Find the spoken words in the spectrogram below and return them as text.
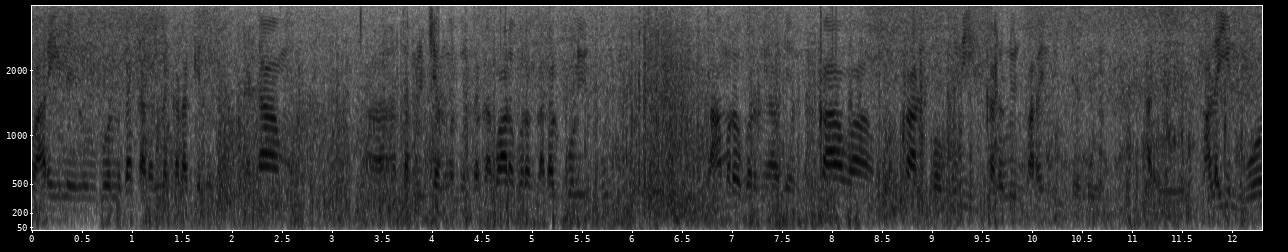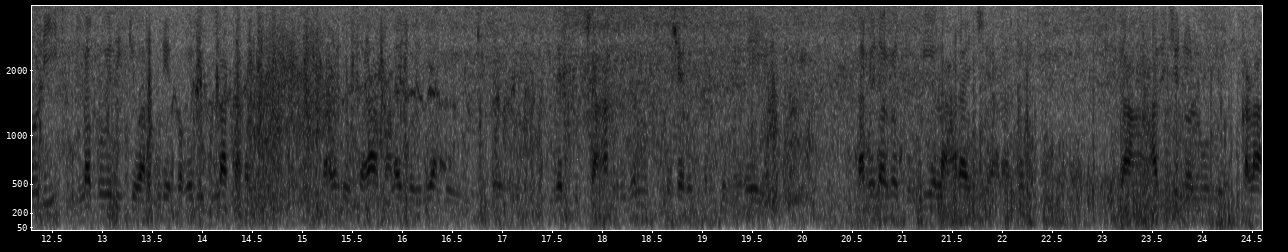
பாறைகளோடு தான் கடலில் கலக்கிறது ரெண்டாம் தமிழ் சங்கம் இருந்த கபாலபுரம் கடற்கோளில் பூக்கும் பொழுது தாமிரபரணியாருடைய முக்காவா முக்கால் பகுதி கடலில் மறைந்துவிட்டது அது மலையில் ஓடி உள்ள பகுதிக்கு வரக்கூடிய பகுதி உள்ள கடலில் மறைந்து விட்டதால் மலைப்பகுதி அங்கே இருக்கின்றது. இதற்கு சான்றுகள் குலசேரத்திலிருந்து நிறைய இருக்கிறது தமிழக தொல்லியல் ஆராய்ச்சியாளர்கள் இந்த ஆதிச்சநல்லூர் கலா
